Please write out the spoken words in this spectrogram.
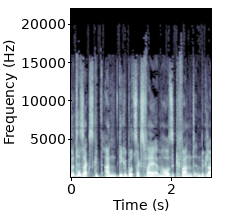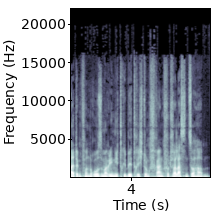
Günter Sachs gibt an, die Geburtstagsfeier im Hause Quandt in Begleitung von Rosemarie Nitribit Richtung Frankfurt verlassen zu haben.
